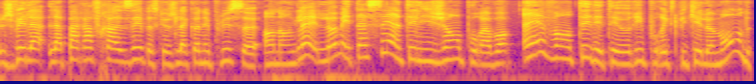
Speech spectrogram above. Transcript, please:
je vais la, la, paraphraser parce que je la connais plus euh, en anglais. L'homme est assez intelligent pour avoir inventé des théories pour expliquer le monde,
